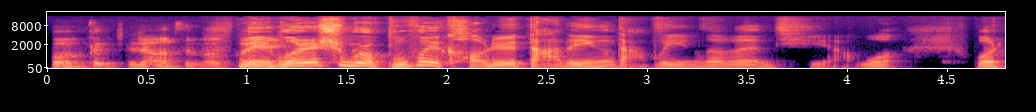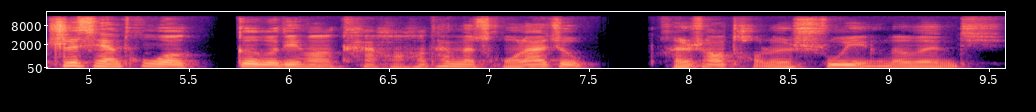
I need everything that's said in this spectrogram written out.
我不知道怎么。美国人是不是不会考虑打得赢打不赢的问题啊？我我之前通过各个地方看，好像他们从来就很少讨论输赢的问题。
